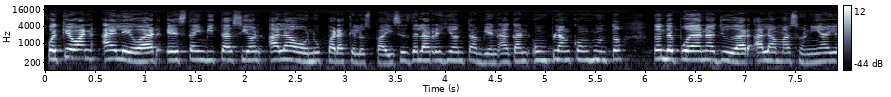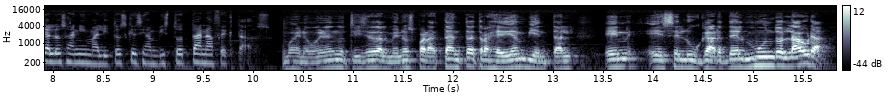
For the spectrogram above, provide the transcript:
fue que van a elevar esta invitación a la ONU para que los países de la región también hagan un plan conjunto donde puedan ayudar a la Amazonía y a los animalitos que se han visto tan afectados. Bueno, buenas noticias al menos para tanta tragedia ambiental en ese lugar del mundo. Laura,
